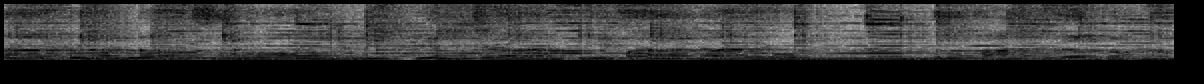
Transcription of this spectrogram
ตาโดนน้องสู้เปลี่ยนเจอที่ป่าน้นทุกพักเพื่อเพิ่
